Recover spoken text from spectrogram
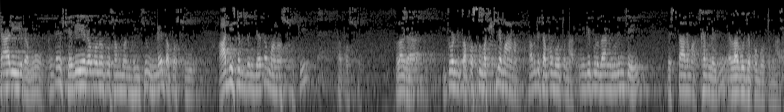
శారీరము అంటే శరీరమునకు సంబంధించి ఉండే తపస్సు. ఆది శబ్దం చేత మనస్సుకి తపస్సు. అలాగా ఇటువంటి తపస్సు వక్ష్యమానం కాబట్టి చెప్పబోతున్నారు. ఇంక ఇప్పుడు దాని గురించి విస్తారం అక్కర్లేదు. ఎలాగో చెప్పబోతున్నారు.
